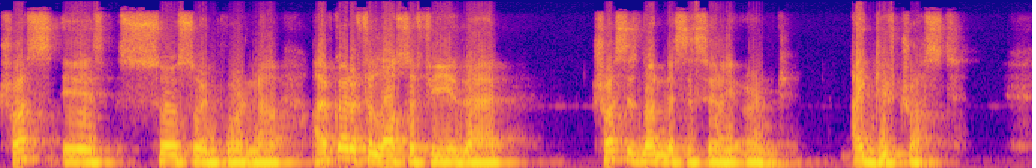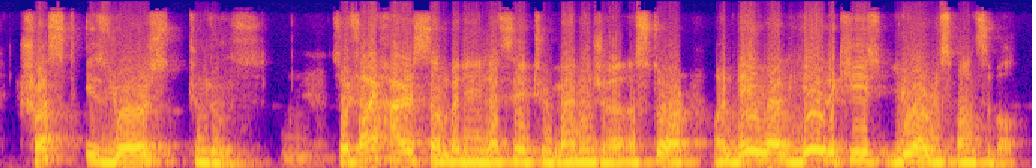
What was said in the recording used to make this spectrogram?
Trust is so, so important. Now, I've got a philosophy that trust is not necessarily earned. I give trust. Trust is yours to lose. So if I hire somebody, let's say to manage a, a, store, on day one, here are the keys, you are responsible.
